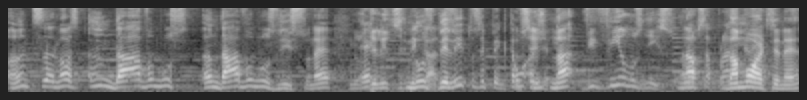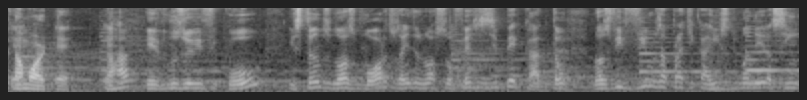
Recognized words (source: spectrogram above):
antes nós andávamos, andávamos nisso, né? Nos é, delitos e pecados. Nos delitos e pecados. Então, Ou seja, na, vivíamos nisso. Na, na morte, né? Na morte. É, é. Uhum. Ele nos vivificou estando nós mortos ainda nas nossas ofensas e pecado. Então, nós vivíamos a praticar isso de maneira assim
